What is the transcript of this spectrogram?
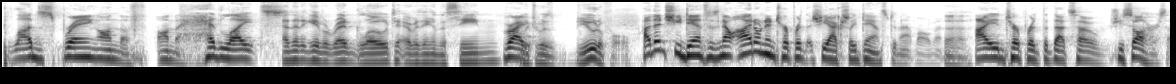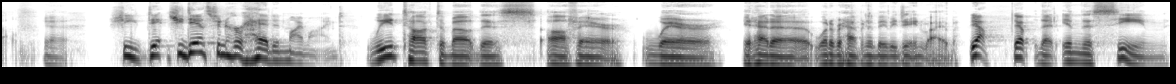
blood spraying on the on the headlights. And then it gave a red glow to everything in the scene, Right. which was beautiful. And then she dances. Now I don't interpret that she actually danced in that moment. Uh-huh. I interpret that that's how she saw herself. Yeah. She da- she danced in her head in my mind. We talked about this off air where it had a whatever happened to Baby Jane vibe. Yeah. Yep. That in this scene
